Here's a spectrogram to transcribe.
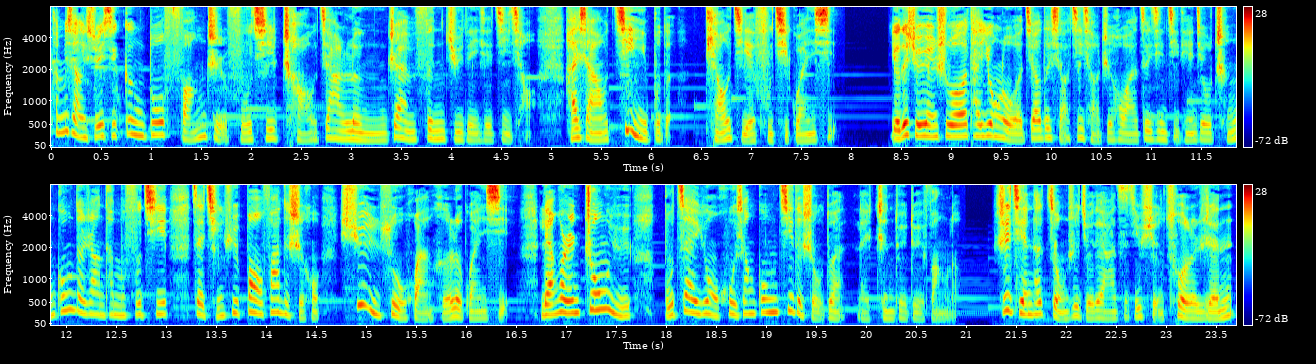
他们想学习更多防止夫妻吵架、冷战、分居的一些技巧，还想要进一步的调节夫妻关系。有的学员说，他用了我教的小技巧之后啊，最近几天就成功的让他们夫妻在情绪爆发的时候迅速缓和了关系，两个人终于不再用互相攻击的手段来针对对方了。之前他总是觉得啊自己选错了人，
